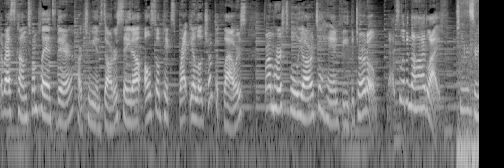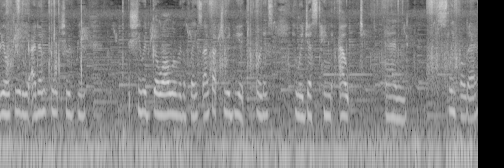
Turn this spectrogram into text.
The rest comes from plants there. Hartounian's daughter, Seda, also picks bright yellow trumpet flowers from her schoolyard to hand feed the turtle. That's living the high life. She was a real cutie. I didn't think she would be she would go all over the place. I thought she would be a tortoise who would just hang out and sleep all day.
